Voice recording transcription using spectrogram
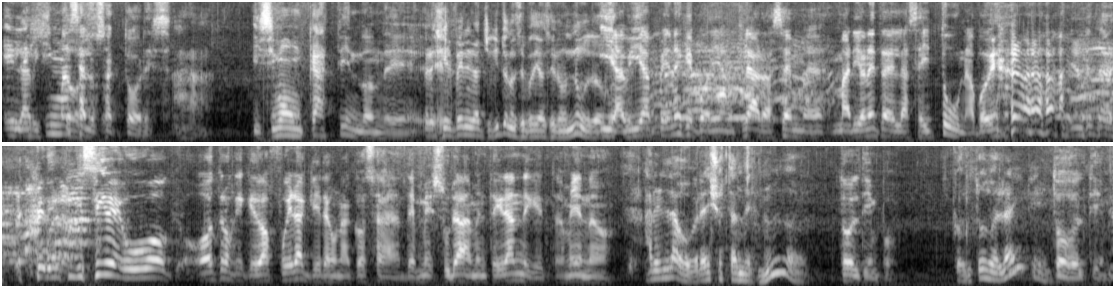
era elegí más a los actores. Ajá. Hicimos un casting donde... Pero si eh, el pene era chiquito no se podía hacer un nudo. Y había penes que podían, claro, hacer marionetas de la aceituna. podían. Pero inclusive hubo otro que quedó afuera que era una cosa desmesuradamente grande que también no. Ahora en la obra ellos están desnudos, Todo el tiempo, con todo el aire. todo el tiempo.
